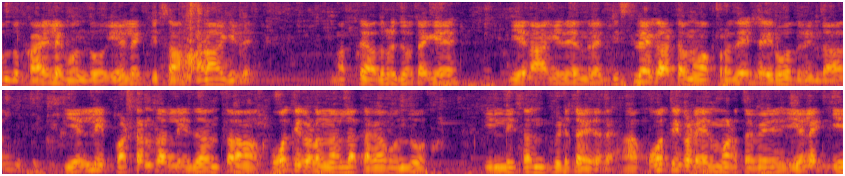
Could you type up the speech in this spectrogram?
ಒಂದು ಕಾಯಿಲೆ ಬಂದು ಏಲಕ್ಕಿ ಸಹ ಹಾಳಾಗಿದೆ. ಮತ್ತೆ ಅದರ ಜೊತೆಗೆ ಏನಾಗಿದೆ ಅಂದರೆ ಬಿಸ್ಲೆಘಾಟ್ ಅನ್ನುವ ಪ್ರದೇಶ ಇರೋದ್ರಿಂದ ಎಲ್ಲಿ ಪಟ್ಟಣದಲ್ಲಿ ಇದ್ದಂಥ ಕೋತಿಗಳನ್ನೆಲ್ಲ ತಗೊಬಂದು ಇಲ್ಲಿ ತಂದು ಬಿಡ್ತಾ ಇದ್ದಾರೆ. ಆ ಕೋತಿಗಳು ಏನು ಮಾಡ್ತವೆ? ಏಲಕ್ಕಿ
